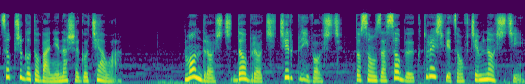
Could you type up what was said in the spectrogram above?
co przygotowanie naszego ciała. Mądrość, dobroć, cierpliwość to są zasoby, które świecą w ciemności.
